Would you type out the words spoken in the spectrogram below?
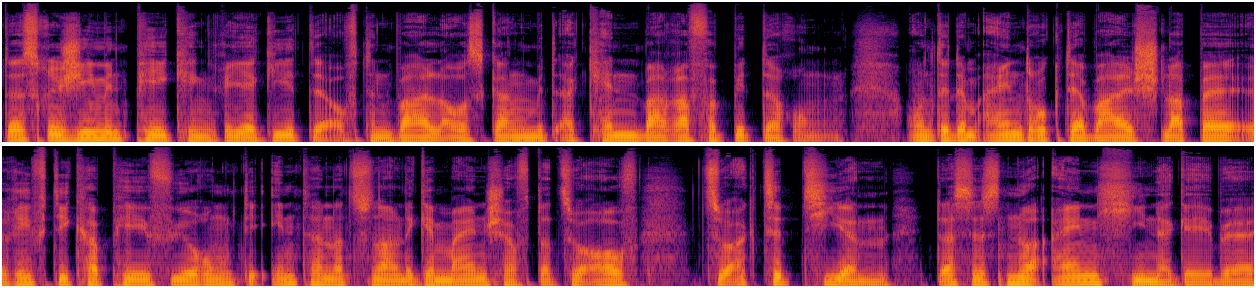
Das Regime in Peking reagierte auf den Wahlausgang mit erkennbarer Verbitterung. Unter dem Eindruck der Wahlschlappe rief die KP-Führung die internationale Gemeinschaft dazu auf, zu akzeptieren, dass es nur ein China gäbe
